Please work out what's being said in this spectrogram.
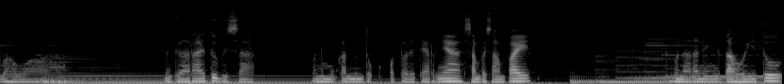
bahwa negara itu bisa menemukan bentuk otoriternya sampai-sampai kebenaran yang diketahui itu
